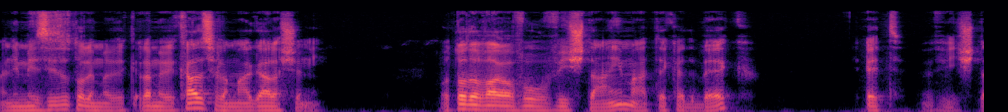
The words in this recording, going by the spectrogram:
אני מזיז אותו למר... למרכז של המעגל השני. אותו דבר עבור v2, העתק הדבק את v2.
